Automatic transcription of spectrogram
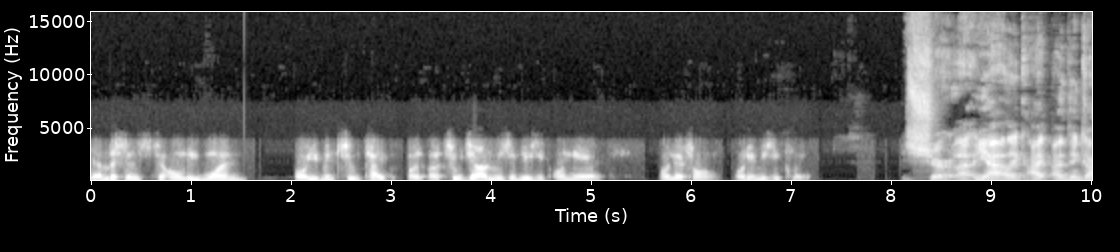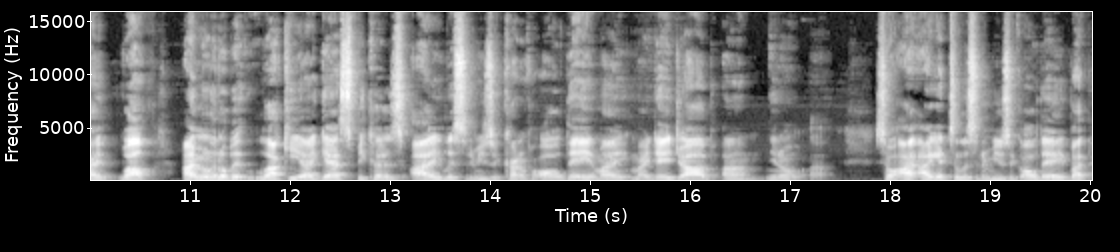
that listens to only one or even two type or, or two genres of music on their on their phone or their music player. Sure. Uh, yeah. Like I, I think I well, I'm a little bit lucky, I guess, because I listen to music kind of all day at my my day job. Um, you know, uh, so I I get to listen to music all day, but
